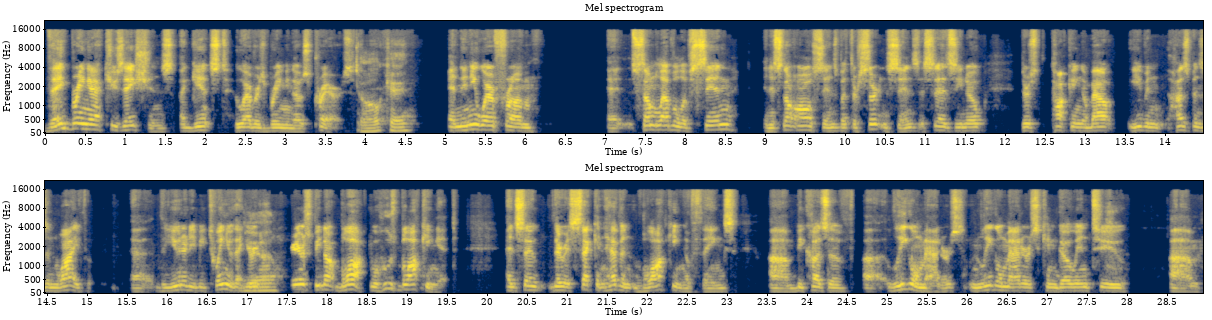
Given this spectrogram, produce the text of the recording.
they bring accusations against whoever's bringing those prayers. Oh, okay. And anywhere from uh, some level of sin, and it's not all sins, but there's certain sins. It says, you know, there's talking about even husbands and wife, uh, the unity between you, that your yeah. prayers be not blocked. Well, who's blocking it? And so there is second heaven blocking of things um, because of uh, legal matters. And legal matters can go into um,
